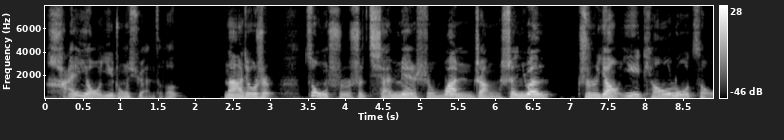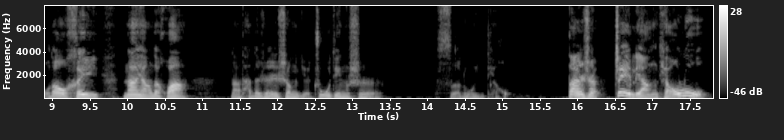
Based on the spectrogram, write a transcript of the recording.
还有一种选择。那就是，纵使是前面是万丈深渊，只要一条路走到黑，那样的话，那他的人生也注定是死路一条。但是这两条路，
